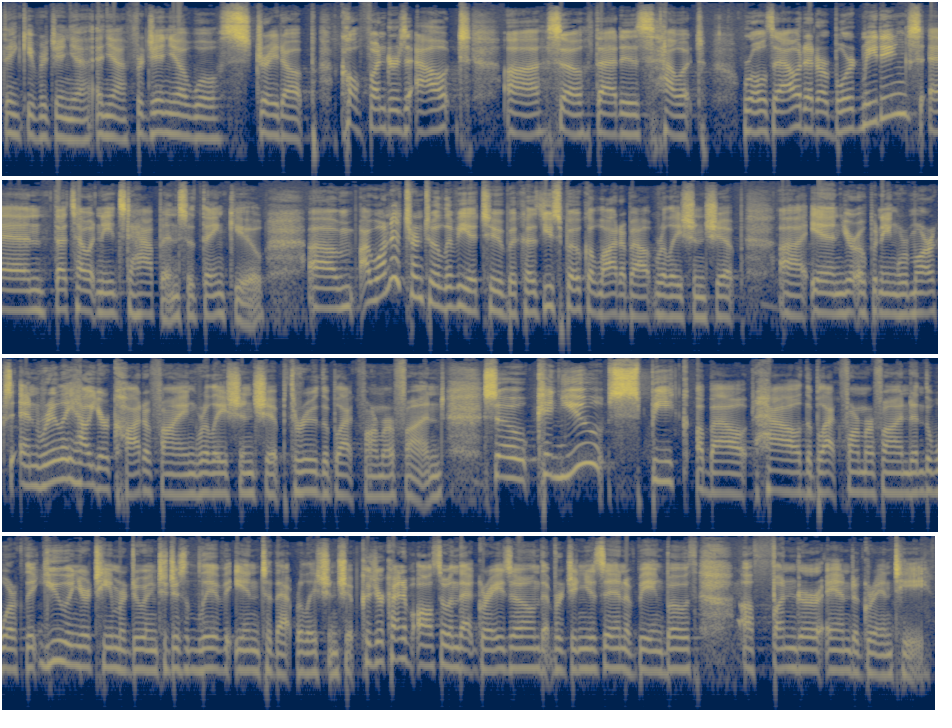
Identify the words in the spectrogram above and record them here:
Thank you, Virginia. And yeah, Virginia will straight up call funders out. Uh, so that is how it rolls out at our board meetings, and that's how it needs to happen. So thank you. Um, I want to turn to Olivia too, because you spoke a lot about relationship uh, in your opening remarks, and really how you're codifying relationship through the Black Farmer Fund. So can you speak about how the Black Farmer Fund and the work that you and your team are doing to just live into that relationship? Because you're kind of also in that gray zone that Virginia's in of being both a funder and a grantee.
